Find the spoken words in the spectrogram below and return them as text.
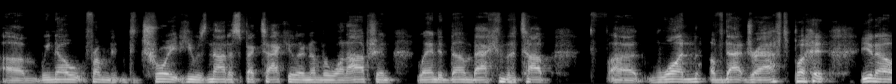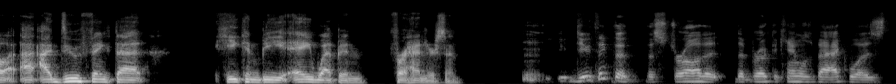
Um, we know from Detroit he was not a spectacular number one option. Landed them back in the top uh, one of that draft, but you know I, I do think that he can be a weapon for Henderson. Do you think that the straw that, that broke the camel's back was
